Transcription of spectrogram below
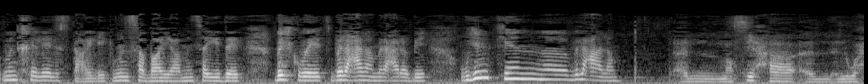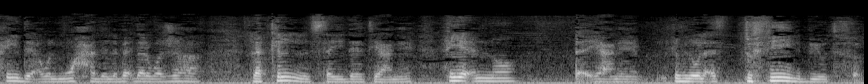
من خلال ستايلك من صبايا من سيدات بالكويت بالعالم العربي ويمكن بالعالم. النصيحة ال- الوحيدة أو الموحدة اللي بقدر أوجهها لكل السيدات يعني هي إنه يعني كيف بيقول to feel beautiful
